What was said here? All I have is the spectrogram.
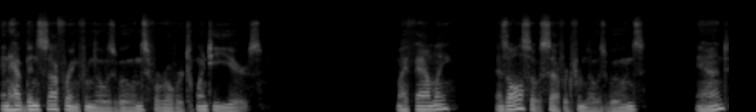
and have been suffering from those wounds for over 20 years. My family has also suffered from those wounds and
